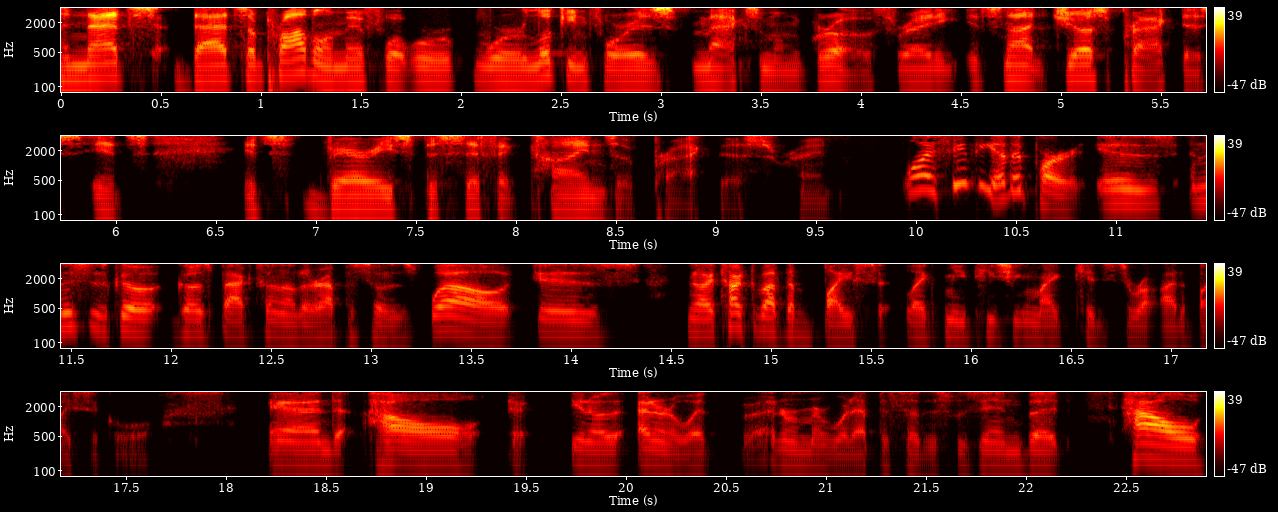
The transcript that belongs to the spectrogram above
and that's that's a problem if what we're we're looking for is maximum growth right? It's not just practice. It's it's very specific kinds of practice right? Well, I think the other part is, and this is go, goes back to another episode as well, is you know I talked about the bicycle, like me teaching my kids to ride a bicycle, and how you know i don't know what i don't remember what episode this was in but how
